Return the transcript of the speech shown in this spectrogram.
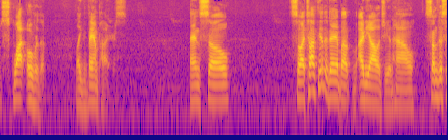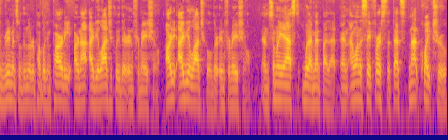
squat over them, like vampires. And so, so I talked the other day about ideology and how some disagreements within the Republican Party are not ideologically, they're informational. ideological, they're informational. And somebody asked what I meant by that. And I want to say first that that's not quite true.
